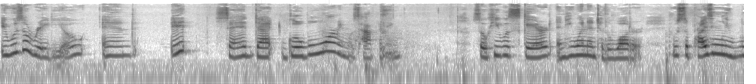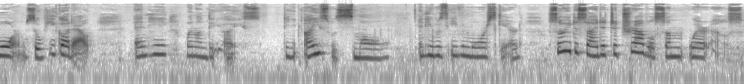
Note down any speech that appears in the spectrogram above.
it was a radio and it said that global warming was happening. So he was scared and he went into the water. It was surprisingly warm, so he got out and he went on the ice. The ice was small and he was even more scared, so he decided to travel somewhere else.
